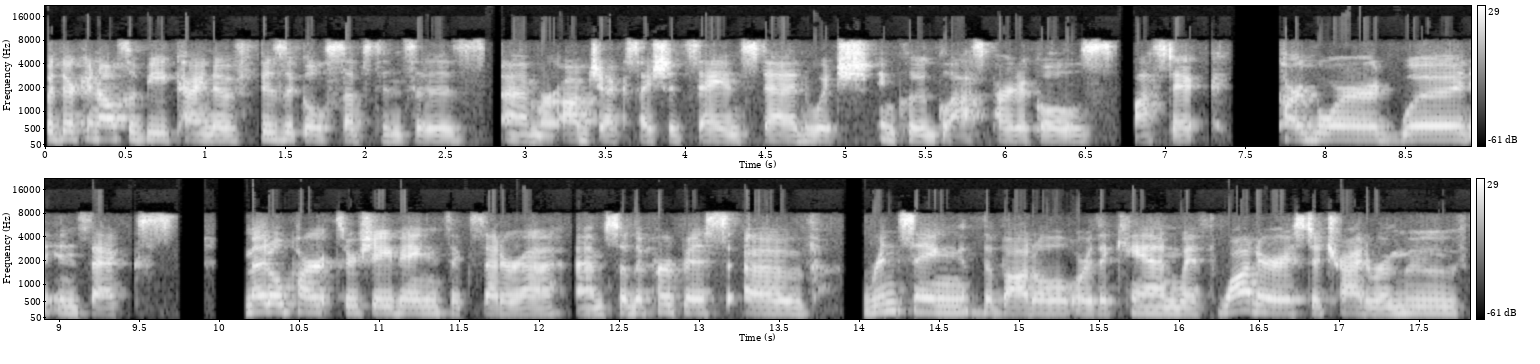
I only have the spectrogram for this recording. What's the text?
but there can also be kind of physical substances um, or objects, I should say, instead, which include glass particles, plastic, cardboard, wood, insects, metal parts or shavings, etc. Um, so the purpose of rinsing the bottle or the can with water is to try to remove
